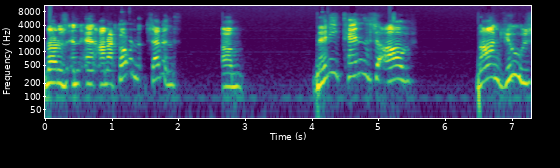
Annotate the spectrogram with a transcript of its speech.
Notice, and, and on October 7th, um, many tens of non-Jews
